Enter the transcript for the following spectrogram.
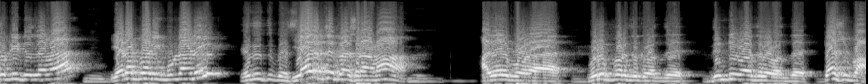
சொல்லிட்டு இருந்தவன். எடப்பாடிக்கு முன்னாடி எதிர்த்து பேச. ஏத்து பேசுறானா? அதே போல விழுப்புரத்துக்கு வந்து திண்டிவனத்துல வந்து பேசுப்பா.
